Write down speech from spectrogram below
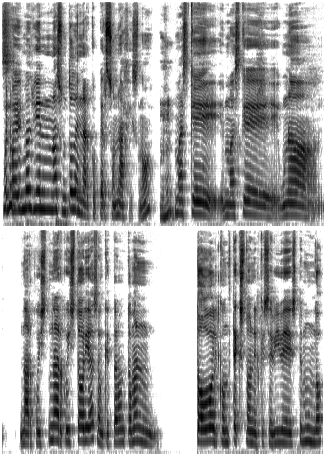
Bueno, es más bien un asunto de narcopersonajes, ¿no? Más que, más que una narco, narcohistorias, aunque toman todo el contexto en el que se vive este mundo,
